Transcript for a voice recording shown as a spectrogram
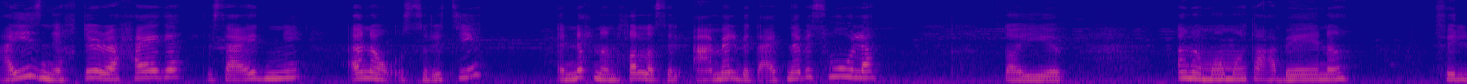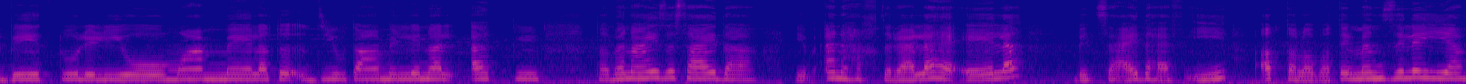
عايزني اخترع حاجة تساعدني أنا وأسرتي إن إحنا نخلص الأعمال بتاعتنا بسهولة. طيب أنا ماما تعبانة في البيت طول اليوم وعمالة تقضي وتعمل لنا الأكل. طب أنا عايزة أساعدها. يبقى أنا هخترع لها آلة بتساعدها في إيه؟ الطلبات المنزلية.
